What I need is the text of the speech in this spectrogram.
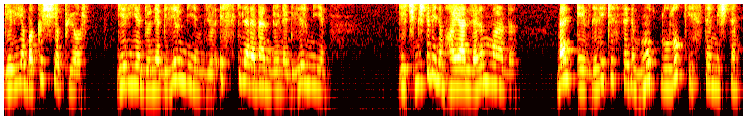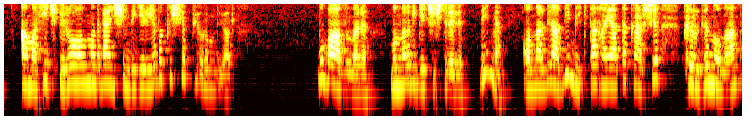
Geriye bakış yapıyor. Geriye dönebilir miyim diyor. Eskilere ben dönebilir miyim? Geçmişte benim hayallerim vardı. Ben evlilik istedim, mutluluk istemiştim. Ama hiçbiri olmadı ben şimdi geriye bakış yapıyorum diyor. Bu bazıları. Bunları bir geçiştirelim değil mi? Onlar biraz bir miktar hayata karşı kırgın olan,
